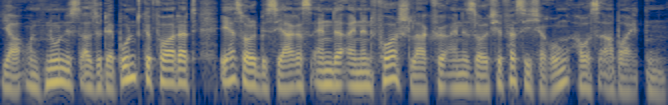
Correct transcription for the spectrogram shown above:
Ja, und nun ist also der Bund gefordert, er soll bis Jahresende einen Vorschlag für eine solche Versicherung ausarbeiten.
